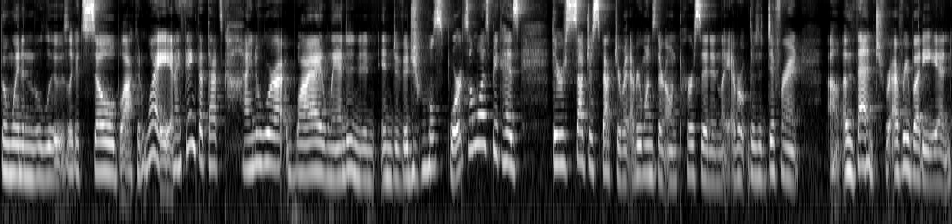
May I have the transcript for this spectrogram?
the win and the lose. Like, it's so black and white. And I think that that's kind of where I, why I landed in individual sports almost because there's such a spectrum and everyone's their own person and like every, there's a different um, event for everybody and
